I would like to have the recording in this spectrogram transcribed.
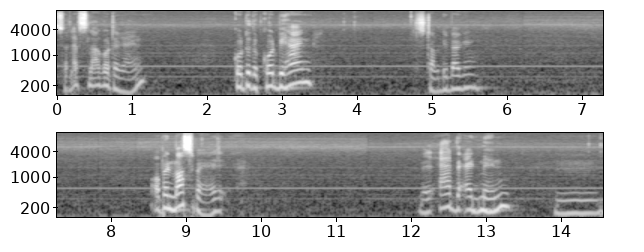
So let's log out again. Go to the code behind stop debugging. Open master page we'll add the admin. Mm,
